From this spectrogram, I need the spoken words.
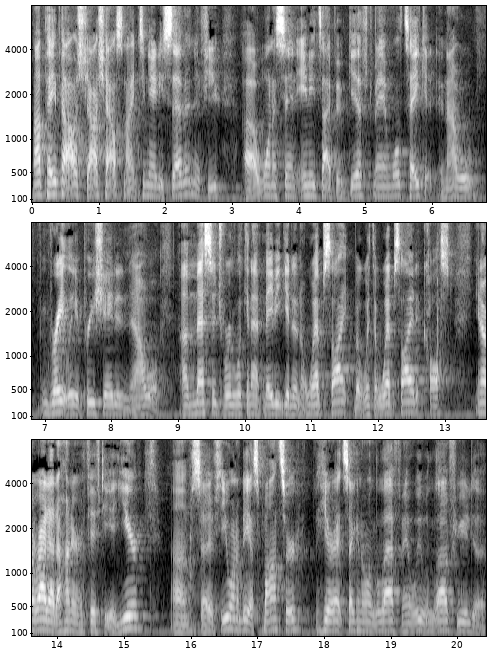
my PayPal is Josh House 1987. If you uh, want to send any type of gift, man, we'll take it, and I will greatly appreciate it. And I will uh, message. We're looking at maybe getting a website, but with a website, it costs you know right at 150 a year. Um, so if you want to be a sponsor here at Second on the Left, man, we would love for you to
